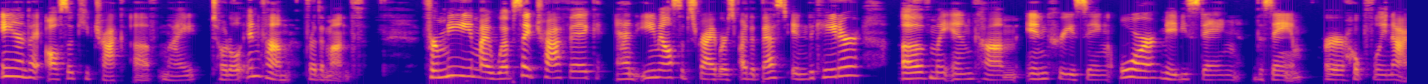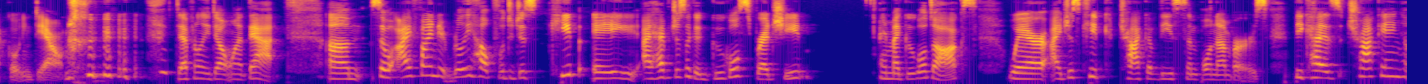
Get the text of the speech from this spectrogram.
and I also keep track of my total income for the month. For me, my website traffic and email subscribers are the best indicator of my income increasing or maybe staying the same or hopefully not going down. Definitely don't want that. Um, so I find it really helpful to just keep a, I have just like a Google spreadsheet in my Google Docs where I just keep track of these simple numbers because tracking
